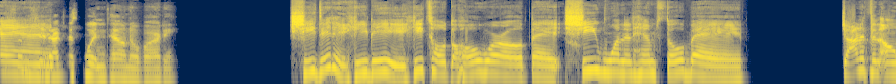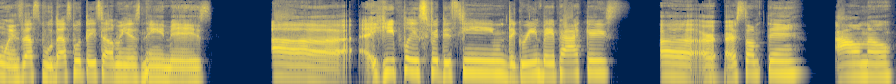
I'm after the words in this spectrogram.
And I just wouldn't tell nobody. She did it. He did. He told the whole world that she wanted him so bad. Jonathan Owens, that's what that's what they tell me his name is. Uh he plays for the team, the Green Bay Packers, uh or, or something. I don't know.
